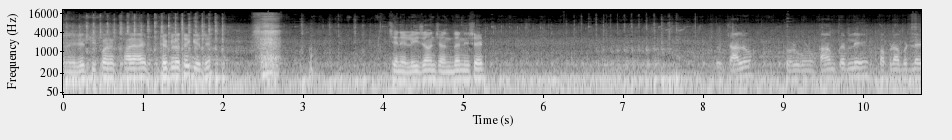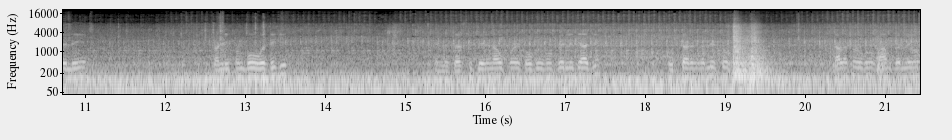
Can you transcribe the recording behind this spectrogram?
અને રેતી પણ ખાલી ઢગલો થઈ ગયો છે. જેને લઈ જવાનું છે અંદરની સાઈડ તો ચાલો, થોડું ઘણું કામ કરી લઈએ, કપડાં બદલાવી લઈએ. ઠંડી પણ બહુ વધી ગઈ. એટલે દર્શી પહેરીને આવવું પડે ટોપી પણ પહેરી લીધી આજે. કરી લીધી. ટોપી ચાલો થોડું ઘણું કામ કરી લઈએ.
